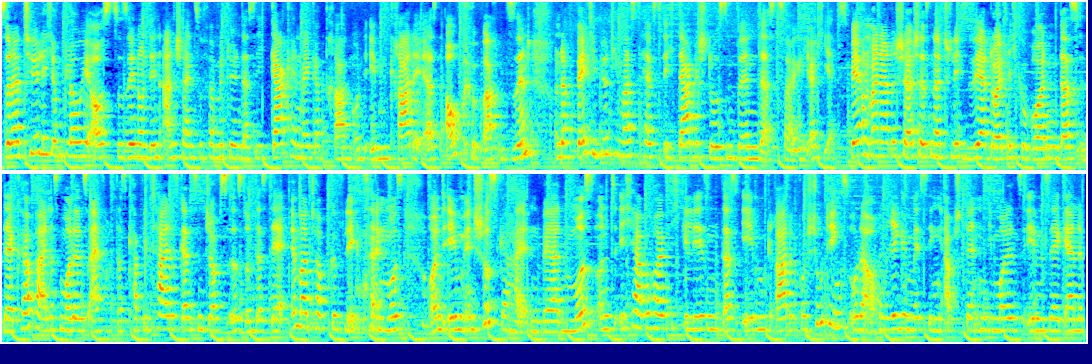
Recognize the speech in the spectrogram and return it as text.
so natürlich und glowy auszusehen und den Anschein zu vermitteln, dass sie gar kein Make-up tragen und eben gerade erst aufgewacht sind und auf welche Beauty Must-Haves ich da gestoßen bin, das zeige ich euch jetzt. Während meiner Recherche ist natürlich sehr deutlich geworden, dass der Körper eines Models einfach das Kapital des ganzen Jobs ist und dass der immer top gepflegt sein muss und eben in Schuss gehalten werden muss. Und ich habe häufig gelesen, dass eben gerade vor Shootings oder auch in regelmäßigen Abständen die Models eben sehr gerne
